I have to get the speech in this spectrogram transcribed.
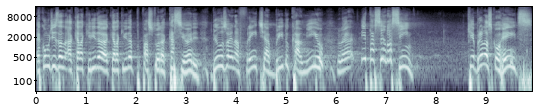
É como diz aquela querida, aquela querida pastora Cassiane, Deus vai na frente abrindo caminho, né? E está sendo assim, quebrando as correntes,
